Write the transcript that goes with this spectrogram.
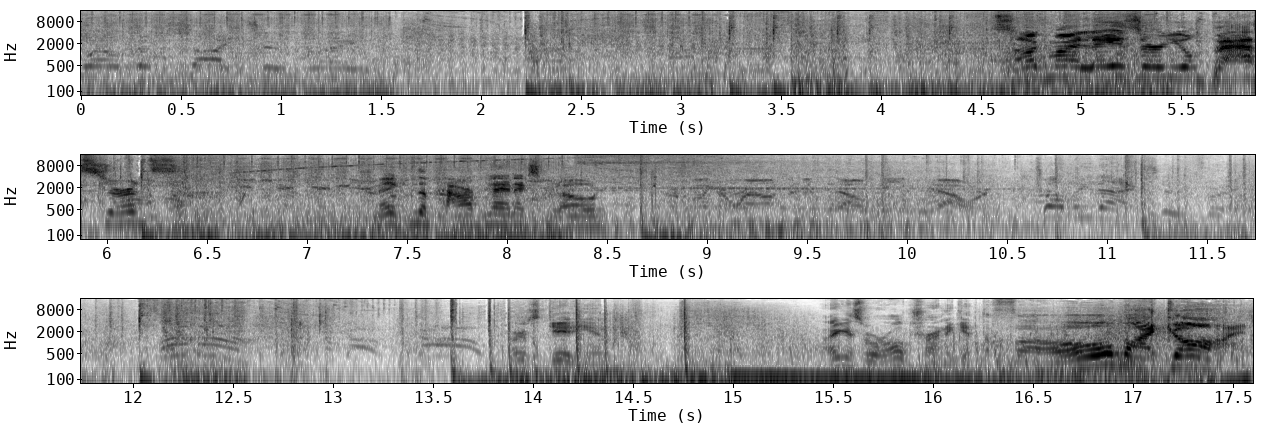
Welcome sight, 2-3. Sog my laser, you bastards! Making the power plant explode. Circling around to the southeast tower. Copy that, 2-3. Come on! Go, go! Where's Gideon? I guess we're all trying to get the fu- Oh my god!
